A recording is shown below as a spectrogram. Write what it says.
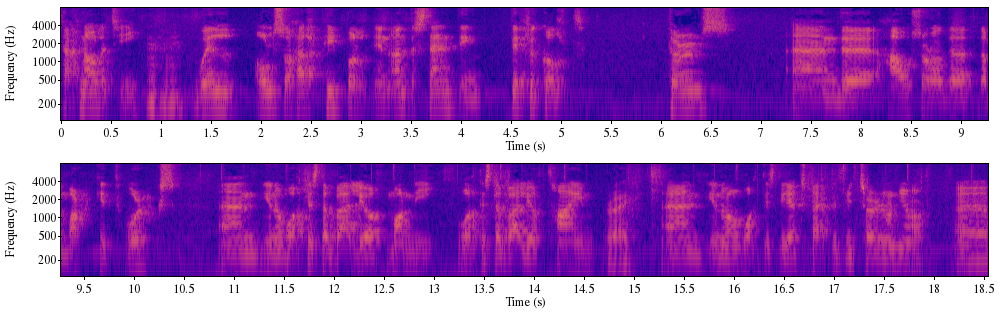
technology will also help people in understanding difficult terms and uh, how sort of the, the market works and you know what is the value of money what is the value of time Right. and you know what is the expected return on your uh,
